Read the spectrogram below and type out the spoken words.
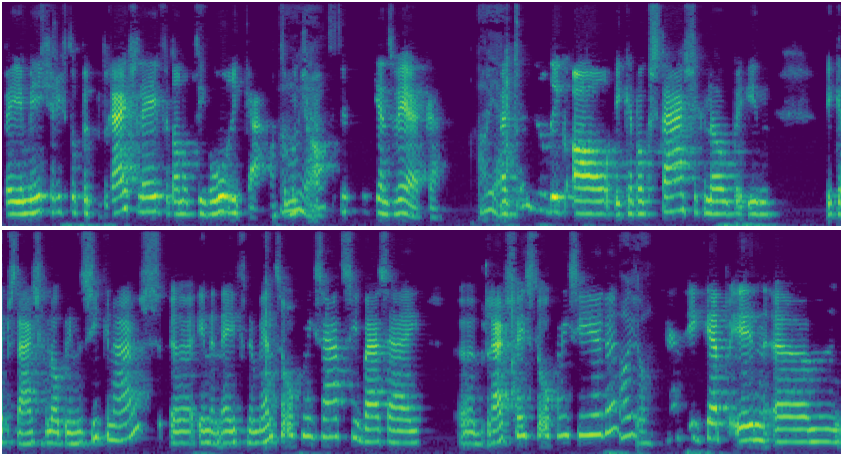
ben je meer gericht op het bedrijfsleven dan op die horeca. Want dan oh, moet je altijd in het weekend werken. Oh, ja. Maar toen wilde ik al, ik heb ook stage gelopen in, ik heb stage gelopen in een ziekenhuis, uh, in een evenementenorganisatie waar zij uh, bedrijfsfeesten organiseerden. Oh, joh. En ik heb in, um,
